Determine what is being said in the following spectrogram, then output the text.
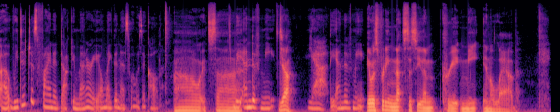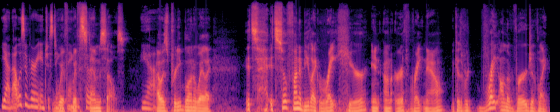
Uh, we did just find a documentary. Oh my goodness, what was it called? Oh, it's uh, The End of Meat. yeah. Yeah, The End of Meat. It was pretty nuts to see them create meat in a lab Yeah, that was a very interesting with thing. with So- stem cells. Yeah. I was pretty blown away. Like, it's it's so fun to be like right here in on Earth right now because we're right on the verge of like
